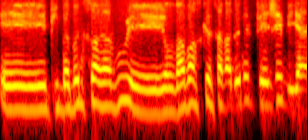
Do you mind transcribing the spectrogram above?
Et puis, bah, bonne soirée à vous. Et on va voir ce que ça va donner le PSG. Mais il y a-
